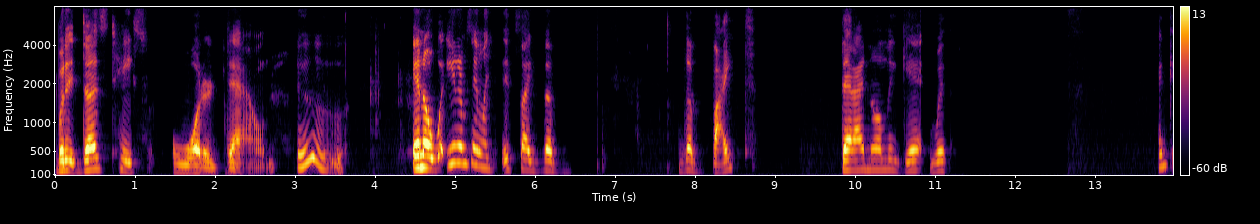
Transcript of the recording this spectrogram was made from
but it does taste watered down. Ooh. In a way, you know what I'm saying? Like it's like the the bite that I normally get with egg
